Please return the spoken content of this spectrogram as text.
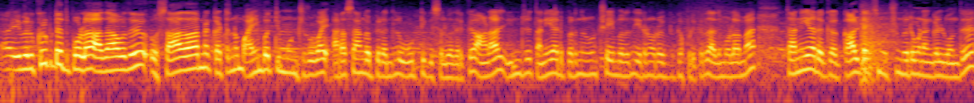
இவர் குறிப்பிட்டது போல அதாவது சாதாரண கட்டணம் ஐம்பத்தி மூன்று ரூபாய் அரசாங்க பேருந்தில் ஊட்டிக்கு செல்வதற்கு. ஆனால் இன்று தனியார் பேருந்து நூற்றி ஐம்பது இருநூறு விற்கப்படுகிறது அது மூலமாக தனியார் கால் டாக்ஸ் மற்றும் நிறுவனங்கள் வந்து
